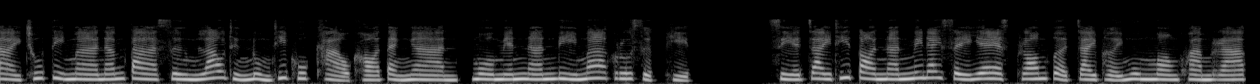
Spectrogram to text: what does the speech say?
ต่ายชุติมาน้ำตาซึมเล่าถึงหนุ่มที่คุกข่าวขอแต่งงาน โมเมนต์นั้นดีมากรู้สึกผิด เสียใจที่ตอนนั้นไม่ได้เซเยส พร้อมเปิดใจเผยมุมมองความรัก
